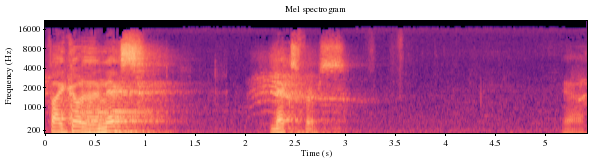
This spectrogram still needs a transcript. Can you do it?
If I go to the next, next verse. Yeah.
